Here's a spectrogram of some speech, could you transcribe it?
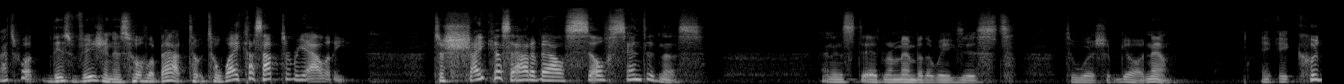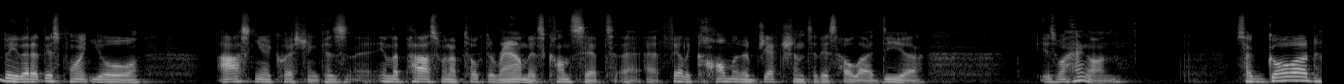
That's what this vision is all about to, to wake us up to reality, to shake us out of our self centeredness, and instead remember that we exist to worship God. Now, it, it could be that at this point you're asking a question because uh, in the past, when I've talked around this concept, a, a fairly common objection to this whole idea is well, hang on. So God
